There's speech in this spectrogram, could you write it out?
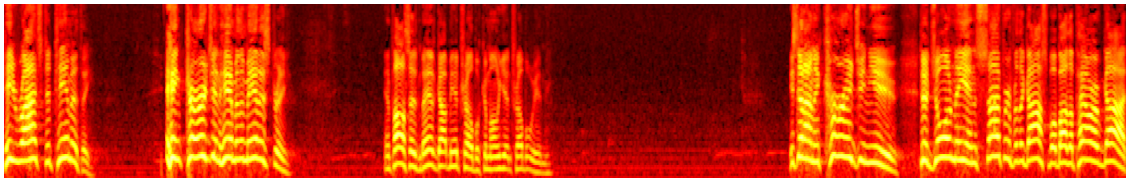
He writes to Timothy, encouraging him in the ministry. And Paul says, Man, it got me in trouble. Come on, get in trouble with me. He said, I'm encouraging you to join me in suffering for the gospel by the power of God.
